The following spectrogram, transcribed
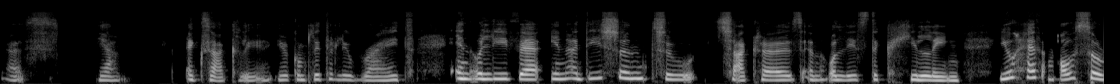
Yes. Yeah. Exactly. You're completely right. And Olivia, in addition to chakras and holistic healing, you have also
